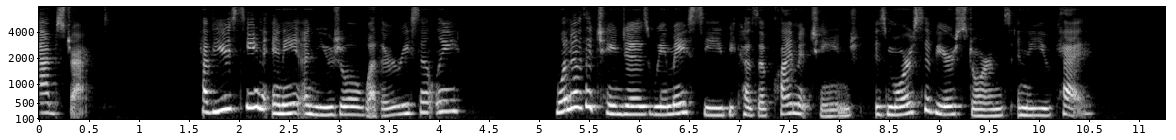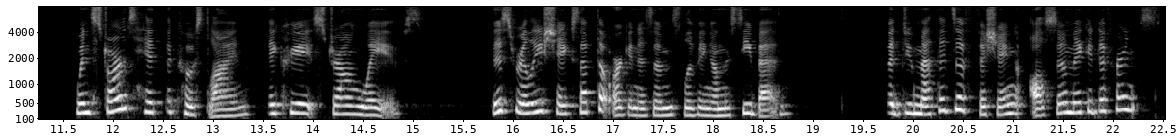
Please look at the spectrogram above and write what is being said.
Abstract Have you seen any unusual weather recently? One of the changes we may see because of climate change is more severe storms in the UK. When storms hit the coastline, they create strong waves. This really shakes up the organisms living on the seabed. But do methods of fishing also make a difference?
